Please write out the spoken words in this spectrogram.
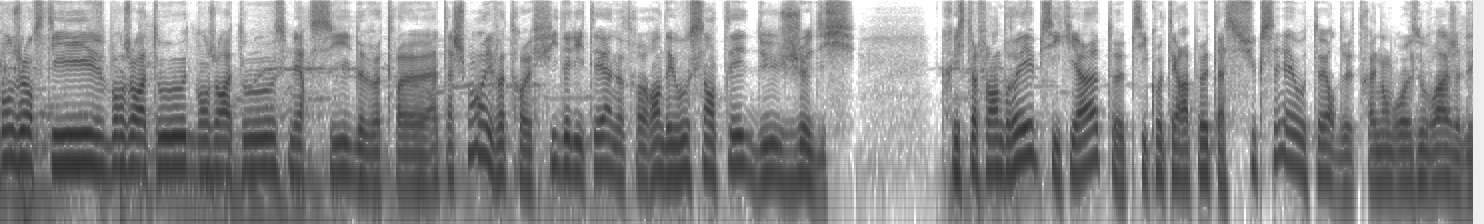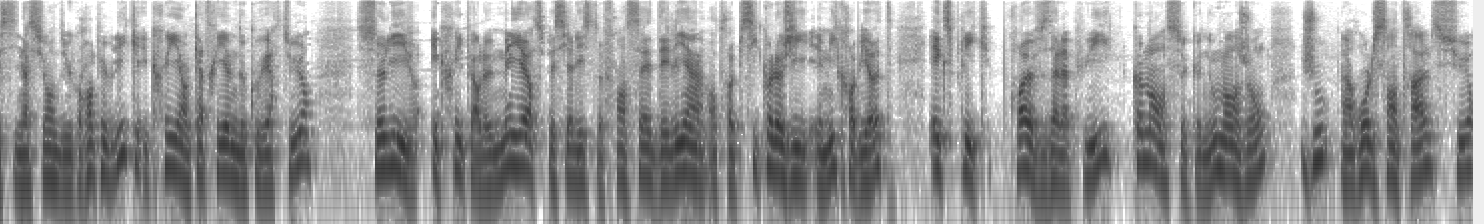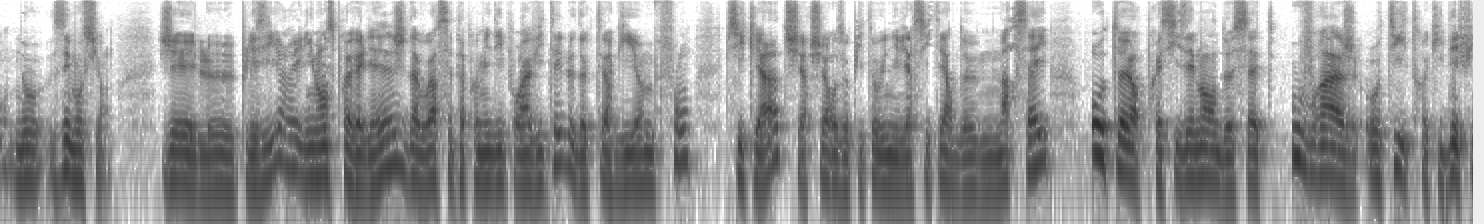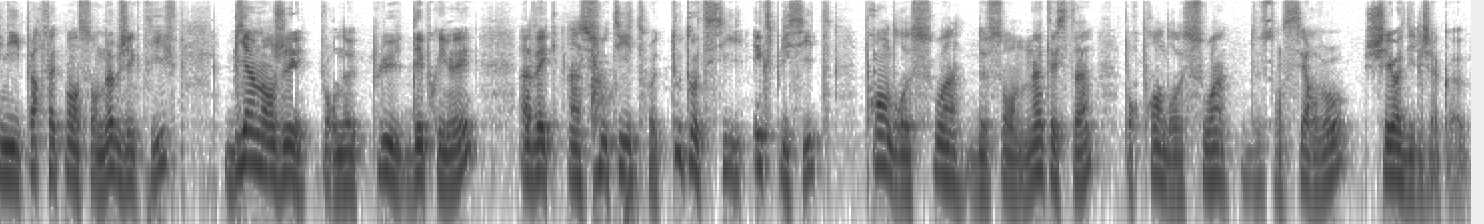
Bonjour Steve, bonjour à toutes, bonjour à tous. Merci de votre attachement et votre fidélité à notre rendez-vous santé du jeudi. Christophe André, psychiatre, psychothérapeute à succès, auteur de très nombreux ouvrages à destination du grand public, écrit en quatrième de couverture. Ce livre, écrit par le meilleur spécialiste français des liens entre psychologie et microbiote, explique preuves à l'appui, comment ce que nous mangeons joue un rôle central sur nos émotions. J'ai le plaisir et l'immense privilège d'avoir cet après-midi pour inviter le docteur Guillaume Font, psychiatre, chercheur aux hôpitaux universitaires de Marseille, auteur précisément de cet ouvrage au titre qui définit parfaitement son objectif, Bien manger pour ne plus déprimer, avec un sous-titre tout aussi explicite, prendre soin de son intestin pour prendre soin de son cerveau chez Odile Jacob.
